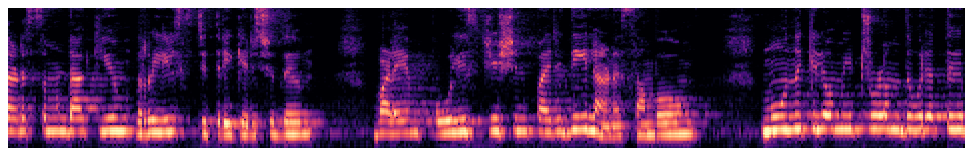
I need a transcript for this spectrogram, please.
തടസ്സമുണ്ടാക്കിയും റീൽസ് ചിത്രീകരിച്ചത്. വളയം പോലീസ് സ്റ്റേഷൻ പരിധിയിലാണ് സംഭവം. മൂന്ന് കിലോമീറ്ററോളം ദൂരത്ത്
